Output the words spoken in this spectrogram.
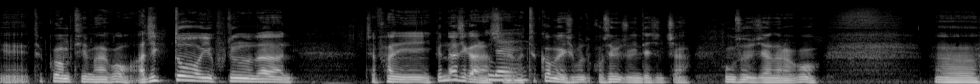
예, 특검팀하고 아직도 이 국정농단 재판이 끝나지가 않았어요. 네. 계신 분들 고생 중인데 진짜 공소 유지하느라고. 어,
